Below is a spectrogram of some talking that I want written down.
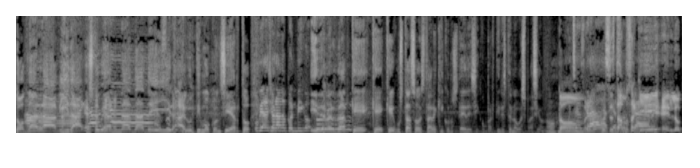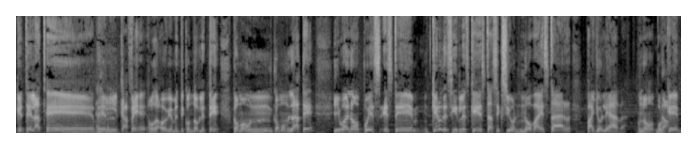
toda Ah, la vida. Estuve a nada de ir al último concierto. Hubieras llorado conmigo. Y de verdad que, que, qué gustazo estar aquí con ustedes y compartir este nuevo espacio, ¿no? No, Muchas hombre, gracias, pues estamos Oscar. aquí en lo que te late del café, obviamente con doble T, como un, como un late. Y bueno, pues este quiero decirles que esta sección no va a estar payoleada, ¿no? Porque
